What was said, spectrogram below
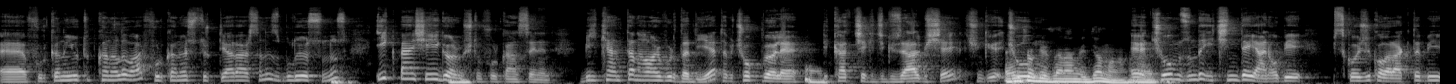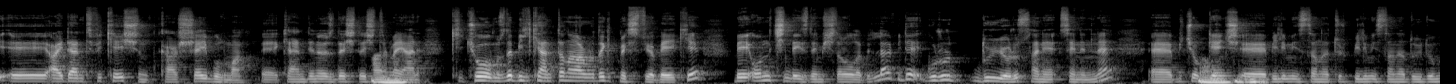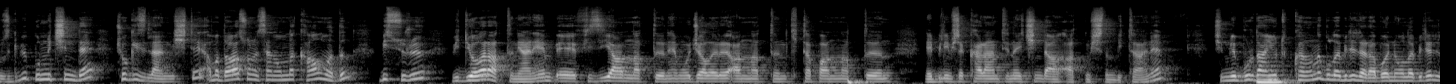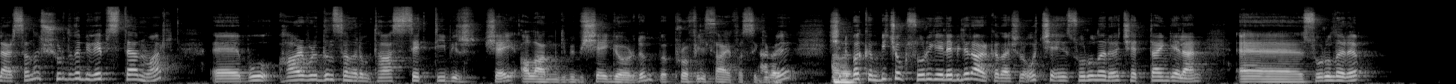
Ee, Furkan'ın YouTube kanalı var. Furkan Öztürk diye ararsanız buluyorsunuz. İlk ben şeyi görmüştüm Furkan senin. Bilkent'ten Harvard'a diye. Tabii çok böyle dikkat çekici güzel bir şey. Çünkü en çoğu... çok izlenen video mu? Evet, evet çoğumuzun da içinde yani o bir psikolojik olarak da bir e, identification, karşı şey bulma, e, kendini özdeşleştirme Aynen. yani. Ki çoğumuz da Bilkent'ten Harvard'a gitmek istiyor belki. Ve onun için de izlemişler olabilirler. Bir de gurur duyuyoruz hani seninle. E, Birçok genç e, bilim insanı, Türk bilim insanı duyduğumuz gibi. Bunun için de çok izlenmişti. Ama daha sonra sen onunla kalmadın. Bir sürü videolar attın. Yani hem e, fiziği anlattığın, hem hocaları anlattığın, kitap anlattığın, ne bileyim işte karantina içinde atmıştın bir tane. Şimdi buradan YouTube kanalını bulabilirler, abone olabilirler sana. Şurada da bir web siten var. E, bu Harvard'ın sanırım tahsis ettiği bir şey, alan gibi bir şey gördüm. Böyle profil sayfası gibi. Evet. Şimdi evet. bakın birçok soru gelebilir arkadaşlar. O soruları, chatten gelen e, soruları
